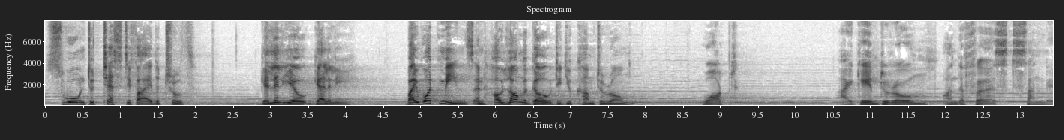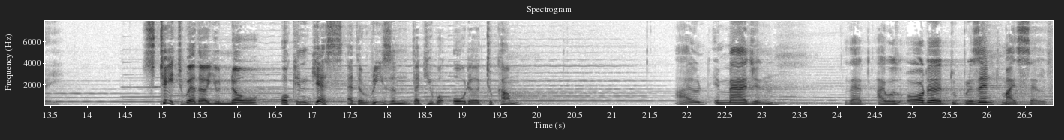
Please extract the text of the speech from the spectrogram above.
sworn to testify the truth. Galileo Galilei, by what means and how long ago did you come to Rome? What? I came to Rome on the first Sunday. State whether you know or can guess at the reason that you were ordered to come. I would imagine that I was ordered to present myself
